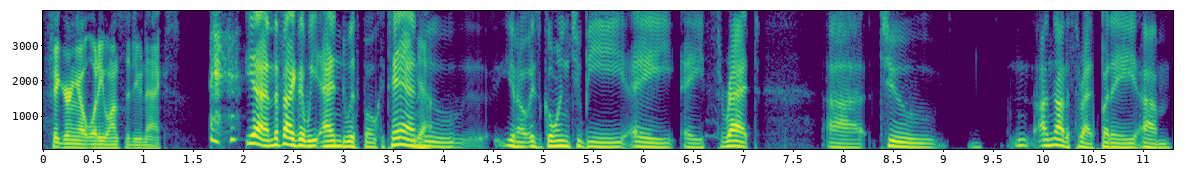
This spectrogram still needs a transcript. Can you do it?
figuring out what he wants to do next. yeah, and the fact that we end with Bo Katan, Yeah. who you know is going to be a a threat uh, to uh, not a threat, but a um,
